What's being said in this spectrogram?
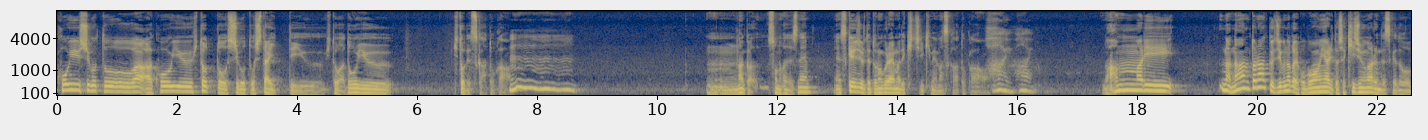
こういう仕事はあこういう人と仕事したいっていう人はどういう人ですかとか、うんうんうんうん、なんかそんな感じですね。スケジュールってどのぐらいまできっちり決めますかとか、はいはい、あんまりななんとなく自分の中でこうぼんやりとした基準はあるんですけど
